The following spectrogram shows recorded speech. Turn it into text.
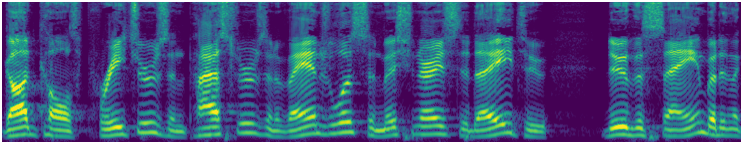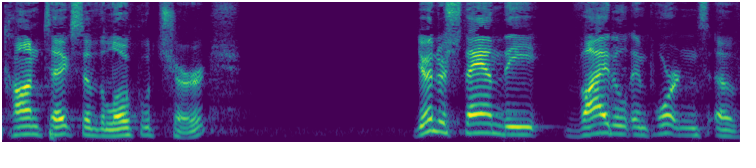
God calls preachers and pastors and evangelists and missionaries today to do the same, but in the context of the local church. You understand the vital importance of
